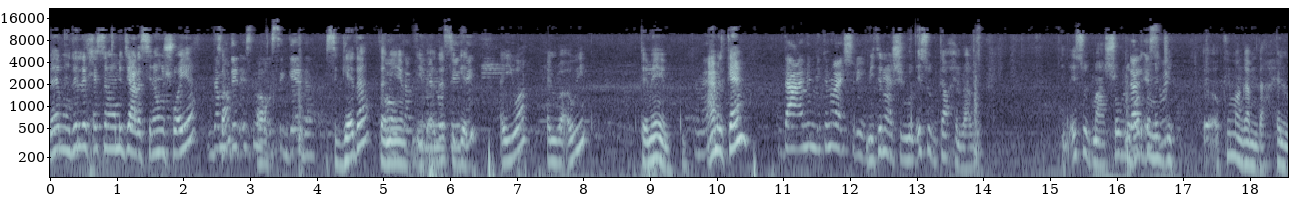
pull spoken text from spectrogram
ده موديل تحس إن هو مدي على السيناوي شوية ده؟ موديل اسمه آه. السجاده السجاده تمام. يبقى ده السجاده. أيوه حلوة قوي. تمام. تمام. عامل كام؟ ده عامل 220 220 والأسود بتاعه حلو قوي الأسود مع الشغل برضه. مدي. آه، قيمة جامدة. حلو.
